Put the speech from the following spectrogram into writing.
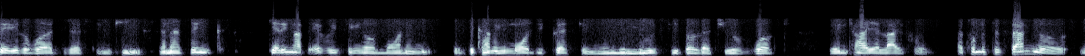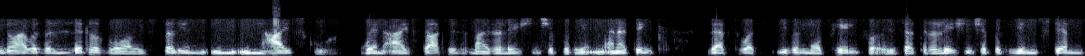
say the word rest in peace. And I think getting up every single morning is becoming more depressing when you lose people that you've worked your entire life with. But for Mr. Samuel, you know, I was a little boy still in, in, in high school when I started my relationship with him. And I think that's what's even more painful is that the relationship with him stems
